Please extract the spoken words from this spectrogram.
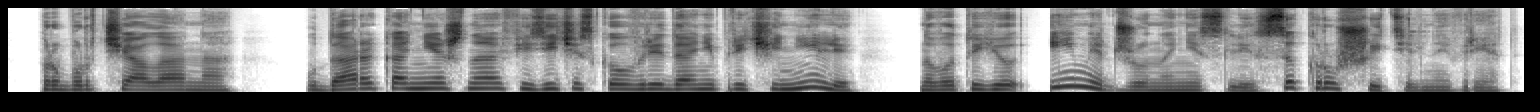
– пробурчала она. Удары, конечно, физического вреда не причинили, но вот ее имиджу нанесли сокрушительный вред.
